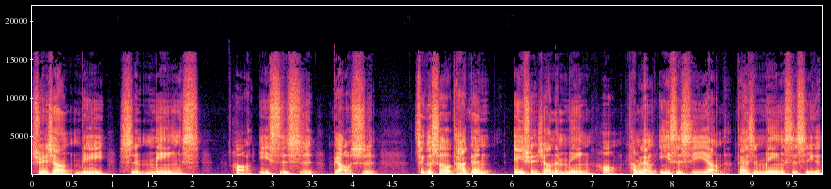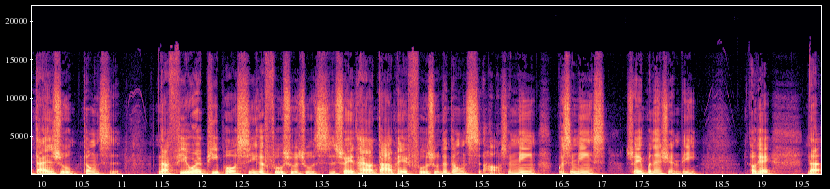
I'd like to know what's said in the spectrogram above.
选项 B 是 means。好，意思是表示，这个时候它跟 A 选项的 mean 哈，它们两个意思是一样的，但是 means 是一个单数动词，那 fewer people 是一个复数主词，所以它要搭配复数的动词，好是 mean 不是 means，所以不能选 B。OK，那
